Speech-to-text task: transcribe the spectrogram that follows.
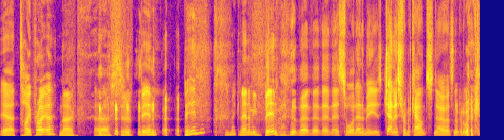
yeah, typewriter. No. Uh, sort of bin. Bin. You make an enemy bin. their, their, their, their sworn enemy is Janice from accounts. No, that's not going to work.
